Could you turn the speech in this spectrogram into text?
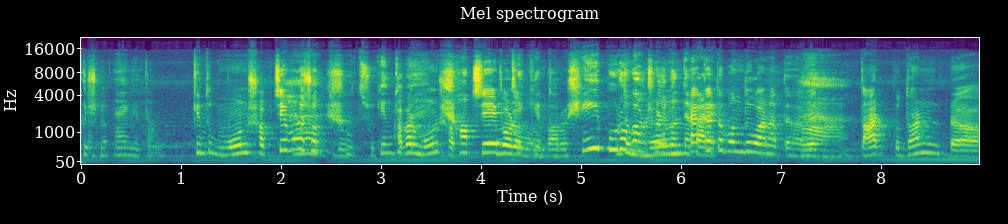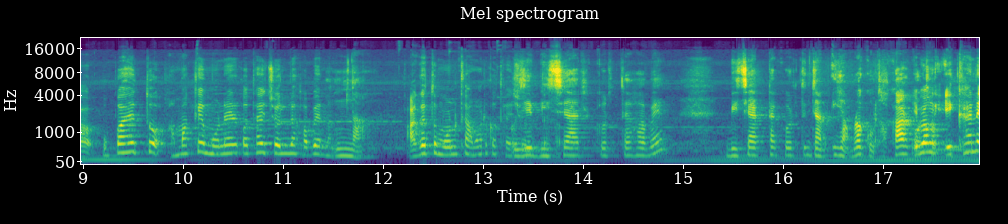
কৃষ্ণ। একদম। কিন্তু মন সবচেয়ে বড় হ্যাঁ, শত্রু। কিন্তু আবার মন সবচেয়ে বড়। বড় সেই পুরো কন্ট্রোল করতে মনটাকে পারে। তো বন্ধু বানাতে হবে। হ্যাঁ। তার প্রধান উপায় তো আমাকে মনের কথাই চললে হবে না। না। আগে তো মনকে আমার কথাই যে বিচার করতে হবে। বিচারটা করতে জান এই আমরা কোথাকার এবং এখানে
